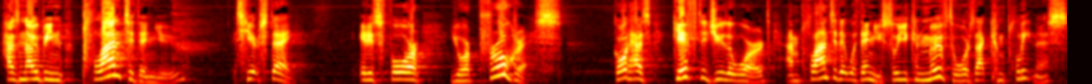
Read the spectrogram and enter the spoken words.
has now been planted in you. It's here to stay. It is for your progress God has gifted you the word and planted it within you so you can move towards that completeness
